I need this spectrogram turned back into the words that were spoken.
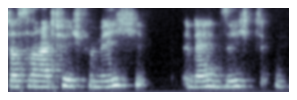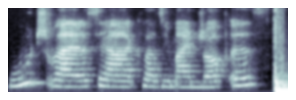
das war natürlich für mich in der Hinsicht gut, weil es ja quasi mein Job ist.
